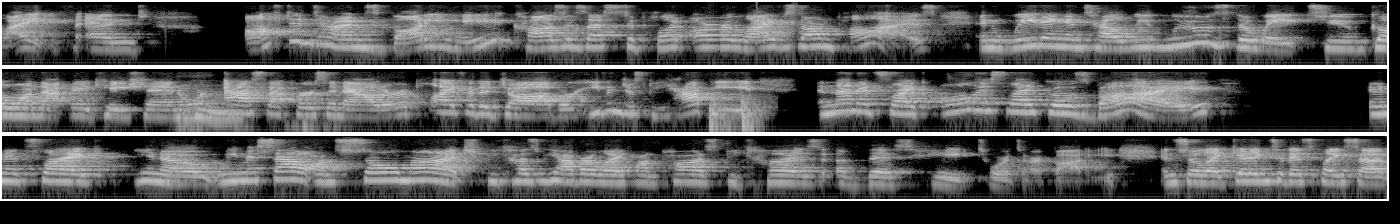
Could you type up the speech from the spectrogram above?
life. And oftentimes, body hate causes us to put our lives on pause and waiting until we lose the weight to go on that vacation or mm-hmm. ask that person out or apply for the job or even just be happy. And then it's like all this life goes by and it's like you know we miss out on so much because we have our life on pause because of this hate towards our body and so like getting to this place of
